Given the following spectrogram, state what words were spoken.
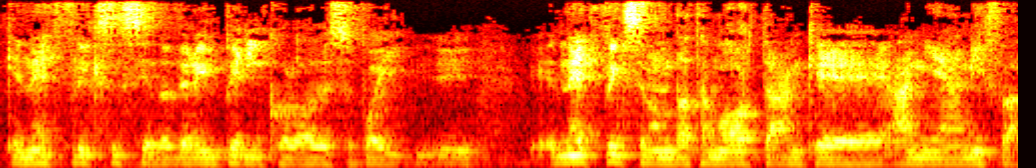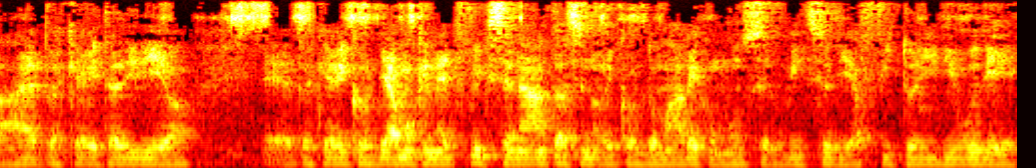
che Netflix sia davvero in pericolo. Adesso poi eh, Netflix è andata morta anche anni e anni fa, eh, per carità di Dio, eh, perché ricordiamo che Netflix è nata, se non ricordo male, come un servizio di affitto di DVD,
